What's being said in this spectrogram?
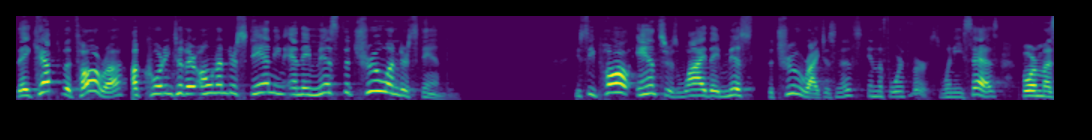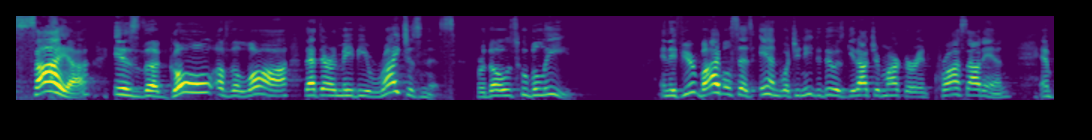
They kept the Torah according to their own understanding and they missed the true understanding. You see, Paul answers why they missed the true righteousness in the fourth verse when he says, For Messiah is the goal of the law that there may be righteousness for those who believe. And if your Bible says end, what you need to do is get out your marker and cross out end and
